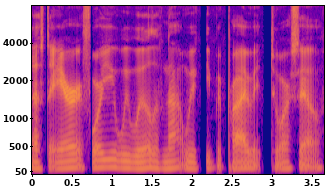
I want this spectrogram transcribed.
us to air it for you, we will. If not, we keep it private to ourselves.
